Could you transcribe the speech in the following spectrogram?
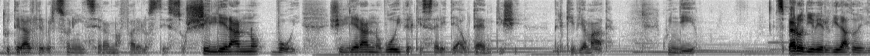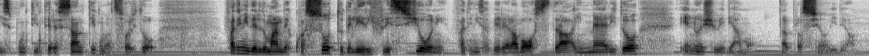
tutte le altre persone inizieranno a fare lo stesso, sceglieranno voi, sceglieranno voi perché sarete autentici, perché vi amate. Quindi spero di avervi dato degli spunti interessanti, come al solito fatemi delle domande qua sotto, delle riflessioni, fatemi sapere la vostra in merito. E noi ci vediamo al prossimo video.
